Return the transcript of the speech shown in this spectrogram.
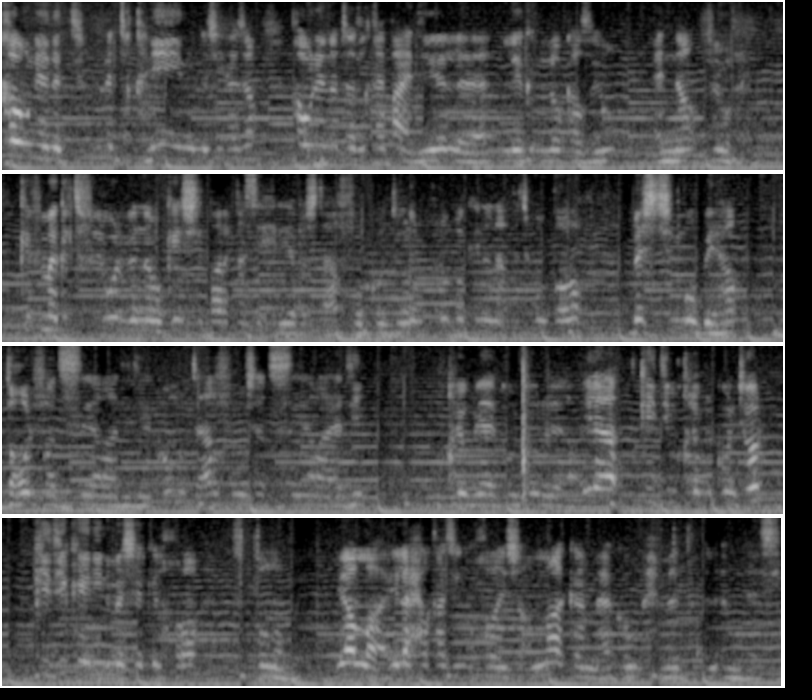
قوننة ولا تقنين ولا شي حاجة قوننة هذا القطاع ديال l'occasion عندنا في المغرب. كيف ما قلت في الأول بأنه كاين شي طريقة سحرية باش تعرفوا ال compteur المقلوبه كاين أنا عطيتكم طرق باش تشموا بها الدخول في هذه السيارة هذه ديالكم وتعرفوا واش هذه السيارة هذه مقلوب لها ال compteur ولا لا. إلا كيدي مقلوب ال compteur كيدي كاينين مشاكل أخرى في الطوموبيل. يلا إلى حلقة أخرى إن شاء الله. كان معكم أحمد الأمداسي.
